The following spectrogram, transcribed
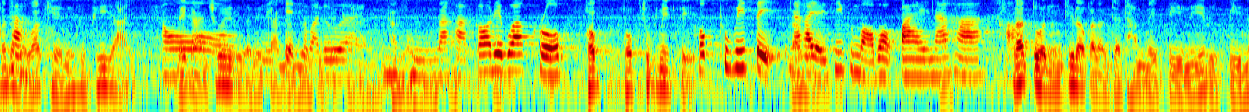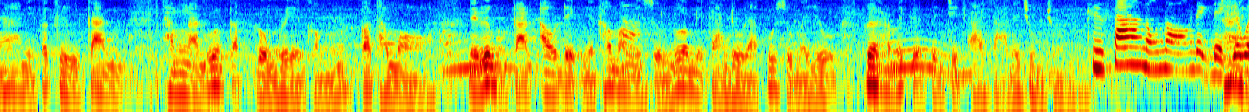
ก็ต้องค่ะบอกว่าเขตนี่คือพี่ใหญ่อ๋อ ในการช่วยเหลือในการมีเขตดำเนิเข้านมากิจด้วยการครับผมอืมนะคะก็เรียกว่าครบครบครบทุกมิติ ครบทุกมิตินะครัคะบอย่างที่คุณหมอบอกไปนะคะค่ะแล้วตัวหนึ่งที่เรากำลังจะทำในปีนี้หรือปีหน้านี่ก็คือการทำงานร่วมกับโรงเรียนของกทม ในเรื่องของการเอาเด็กเนี่ยเข้ามาค่ะมีส่วนร่วมในการดูแลผู้สูงอายุ เพื่อทำให้เกิดเป็นจิตอาสาในชุมชนคือสร้างน้องๆ เด็กใช่ๆเยาว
